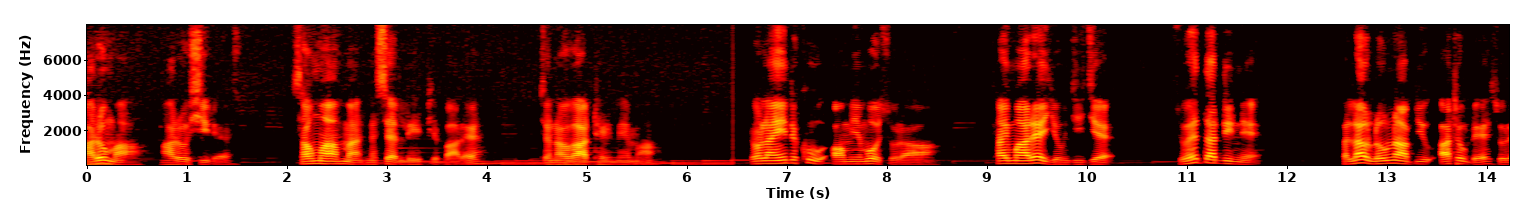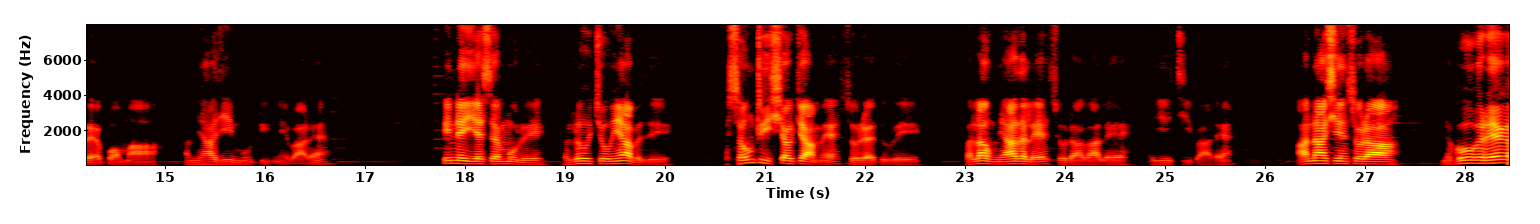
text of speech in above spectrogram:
ငါတို့မှာငါတို့ရှိတယ်။ဆောင်းမအမှတ်24ဖြစ်ပါတယ်။ကျွန်တော်ကထိန်နေမှာဒေါ်လာရင်းတစ်ခုအောင်မြင်ဖို့ဆိုတာခိုင်မာတဲ့ယုံကြည်ချက်ဇွဲတတ္တိနဲ့ဘလောက်လုံးလပြုအားထုတ်တယ်ဆိုတဲ့အပေါ်မှာအများကြီးမူတည်နေပါတယ်။ဖိနှိပ်ရက်စက်မှုတွေဘလို့ကြုံရပါစေအဆုံးထိရှောက်ကြမယ်ဆိုတဲ့သူတွေဘလောက်များသလဲဆိုတာကလည်းအရေးကြီးပါတယ်။အာနာရှင်ဆိုတာငโกကလေးက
